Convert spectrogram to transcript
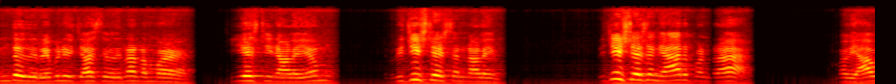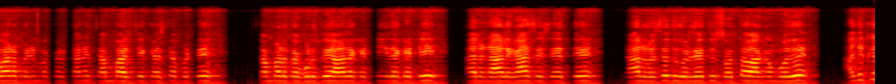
எந்த இது ரெவென்யூ ஜாஸ்தி வருதுன்னா நம்ம ஜிஎஸ்டினாலையும் ரிஜிஸ்ட்ரேஷன்னாலையும் ரிஜிஸ்ட்ரேஷன் யார் பண்ணுறா நம்ம வியாபார பெருமக்கள் தானே சம்பாதிச்சு கஷ்டப்பட்டு சம்பளத்தை கொடுத்து அதை கட்டி இதை கட்டி அதில் நாலு காசு சேர்த்து நாலு வருஷத்துக்கு ஒரு சேர்த்து சொத்தை வாங்கும்போது அதுக்கு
